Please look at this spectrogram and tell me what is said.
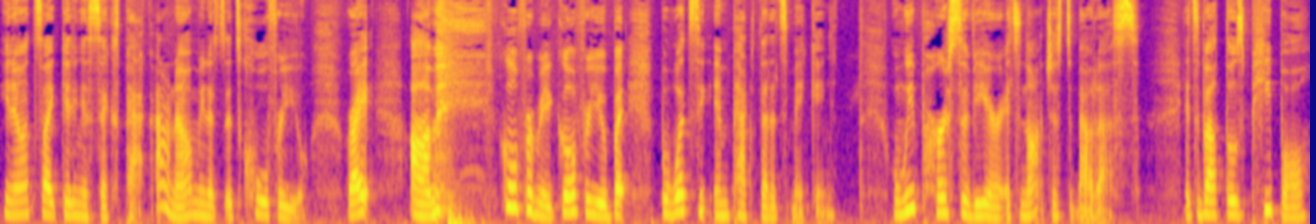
You know, it's like getting a six pack. I don't know. I mean, it's it's cool for you, right? Um, cool for me, cool for you. But but what's the impact that it's making? When we persevere, it's not just about us. It's about those people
